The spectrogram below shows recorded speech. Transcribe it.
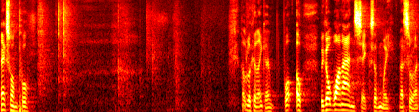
Next one, Paul. I'm looking at that going, what? Oh, we got one and six, haven't we? That's all right.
